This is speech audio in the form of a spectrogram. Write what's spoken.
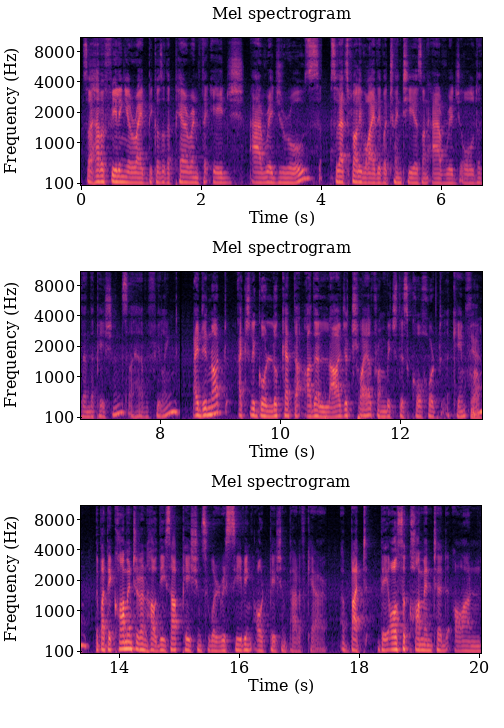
So I have a feeling you're right because of the parent, the age average rose. So that's probably why they were 20 years on average older than the patients. I have a feeling. I did not actually go look at the other larger trial from which this cohort came from, yeah. but they commented on how these are patients who were receiving outpatient part of care but they also commented on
